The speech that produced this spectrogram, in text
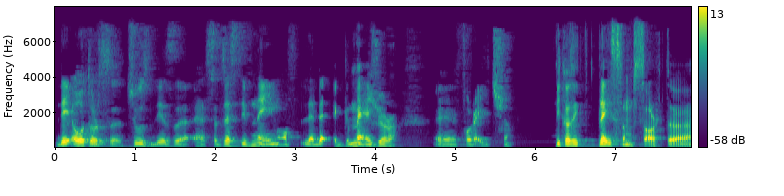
the authors choose this uh, suggestive name of Lebesgue measure uh, for H because it plays some sort uh,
